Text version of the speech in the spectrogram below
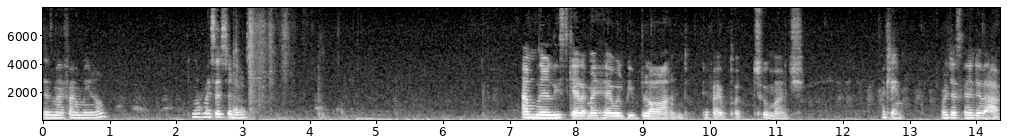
Does my family know? Not my sister knows. I'm literally scared that my hair will be blonde if I put too much. Okay, we're just gonna do that.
